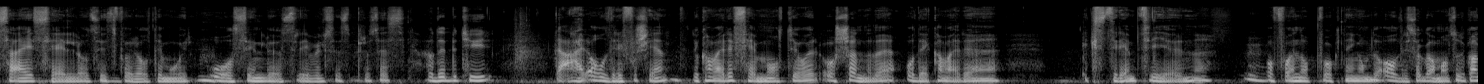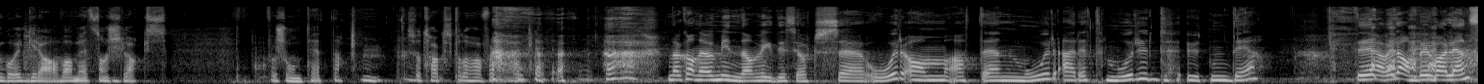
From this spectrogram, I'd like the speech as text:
seg selv og sitt forhold til mor og sin løsrivelsesprosess. Og det betyr det er aldri for sent. Du kan være 85 år og skjønne det, og det kan være ekstremt frigjørende å få en oppvåkning om du er aldri så gammel. Så du kan gå i grava med et sånn slags forsonthet. Da. Så takk skal du ha for det. Da kan jeg jo minne om Vigdis Hjorts eh, ord om at en mor er et mord uten det. Det er vel ambivalens?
